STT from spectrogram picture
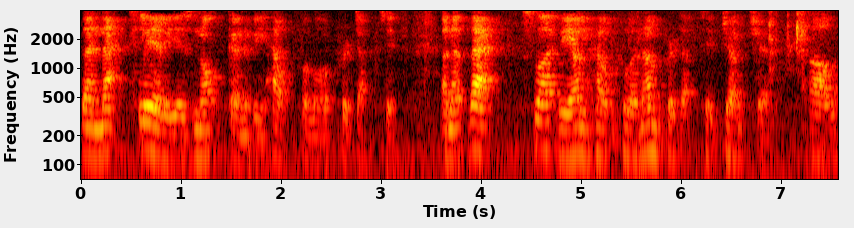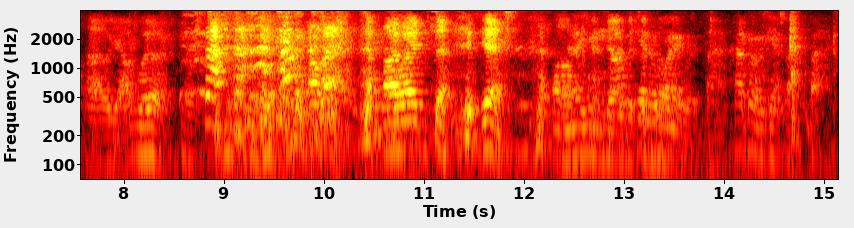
then that clearly is not going to be helpful or productive. And at that slightly unhelpful and unproductive juncture, I'll, oh yeah, I will. I went, uh, yes. I'll no, you can't get away with that. How do I get that back?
